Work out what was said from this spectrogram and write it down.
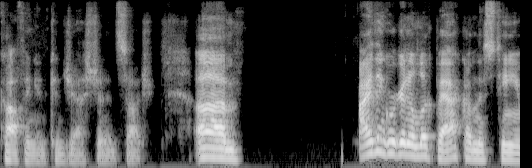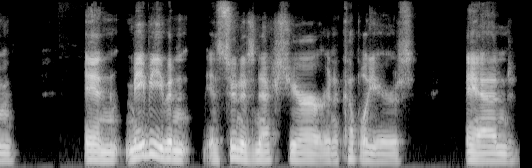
coughing and congestion and such. Um, I think we're going to look back on this team and maybe even as soon as next year or in a couple years and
